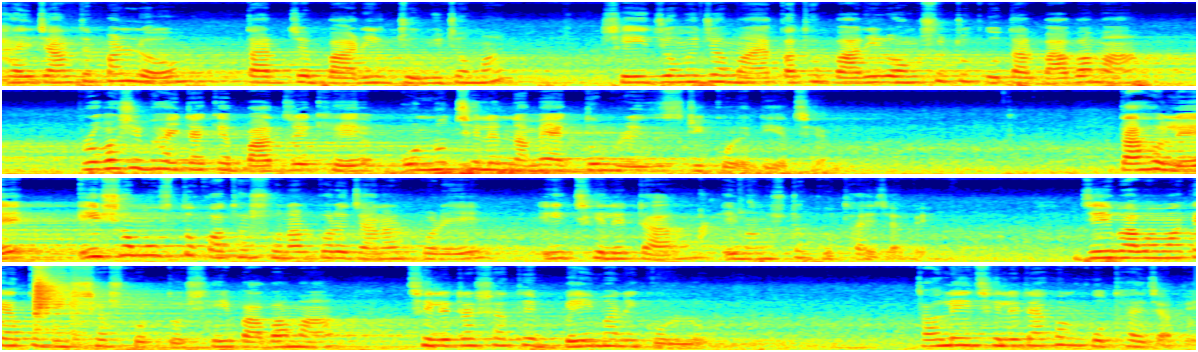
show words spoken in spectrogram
ভাই জানতে পারল তার যে বাড়ির জমি জমা, সেই জমি জমা এক কথা বাড়ির অংশটুকু তার বাবা মা প্রবাসী ভাইটাকে বাদ রেখে অন্য ছেলের নামে একদম রেজিস্ট্রি করে দিয়েছে। তাহলে এই সমস্ত কথা শোনার পরে, জানার পরে এই ছেলেটা, এই মানুষটা কোথায় যাবে? যে বাবা মাকে এত বিশ্বাস করতো, সেই বাবা মা ছেলেটার সাথে বেইমানি করল। তাহলে এই ছেলেটা এখন কোথায় যাবে?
